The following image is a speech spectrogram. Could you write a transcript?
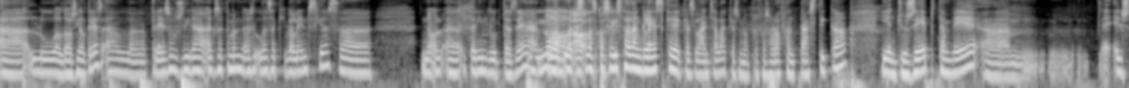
-huh. uh, l'1, el 2 i el 3. El 3 us dirà exactament les equivalències... Uh, no, eh, tenim dubtes, eh? No, L'especialista d'anglès, que, que és l'Àngela, que és una professora fantàstica, i en Josep també, eh, ells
